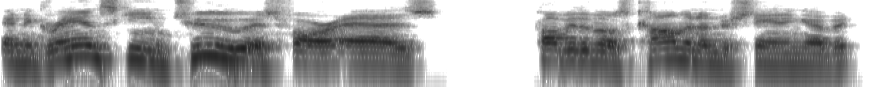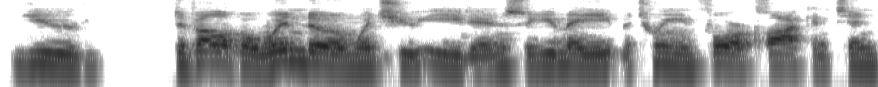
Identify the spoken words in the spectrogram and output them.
in the grand scheme, too, as far as probably the most common understanding of it, you develop a window in which you eat in. So you may eat between four o'clock and 10,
